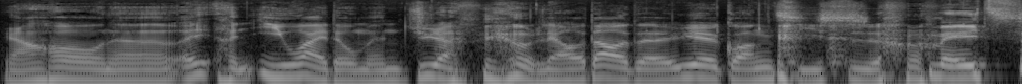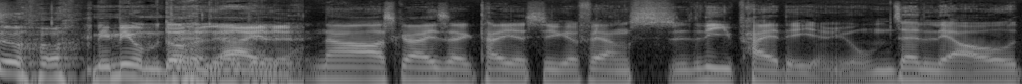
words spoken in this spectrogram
然后呢，哎，很意外的，我们居然没有聊到的《月光骑士》哦，没错，明明我们都很爱的。对对对。那 Oscar Isaac 他也是一个非常实力派的演员，我们在聊《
